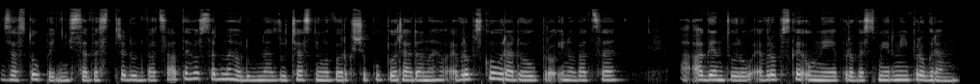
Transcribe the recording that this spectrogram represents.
Zastoupení se ve středu 27. dubna zúčastnilo workshopu pořádaného Evropskou radou pro inovace a agenturou Evropské unie pro vesmírný program.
